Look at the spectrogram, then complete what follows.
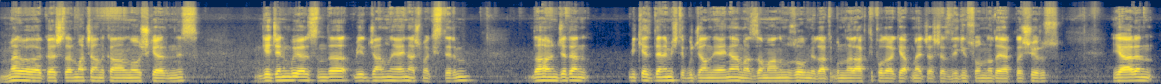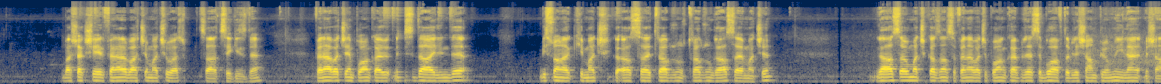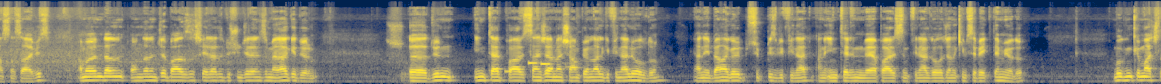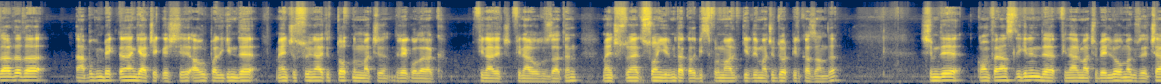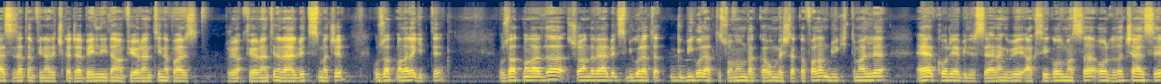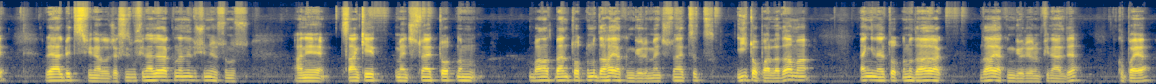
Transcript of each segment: Merhaba arkadaşlar, Maç Anı kanalına hoş geldiniz. Gecenin bu yarısında bir canlı yayın açmak isterim. Daha önceden bir kez denemiştik bu canlı yayını ama zamanımız olmuyordu. Artık bunları aktif olarak yapmaya çalışacağız. Ligin sonuna da yaklaşıyoruz. Yarın Başakşehir Fenerbahçe maçı var saat 8'de. Fenerbahçe'nin puan kaybetmesi dahilinde bir sonraki maç Galatasaray Trabzon Trabzon Galatasaray maçı. Galatasaray maçı kazanırsa Fenerbahçe puan kaybederse bu hafta bile şampiyonluğu ilan etme şansına sahibiz. Ama önden ondan önce bazı şeylerde düşüncelerinizi merak ediyorum. Şu- e, dün Inter Paris Saint-Germain Şampiyonlar Ligi finali oldu. Yani bana göre sürpriz bir final. Hani Inter'in veya Paris'in finalde olacağını kimse beklemiyordu. Bugünkü maçlarda da ha, bugün beklenen gerçekleşti. Avrupa Ligi'nde Manchester United Tottenham maçı direkt olarak finale final oldu zaten. Manchester United son 20 dakikada 1-0 mağlup girdiği maçı 4-1 kazandı. Şimdi Konferans Ligi'nin de final maçı belli olmak üzere. Chelsea zaten finale çıkacağı belliydi ama Fiorentina Paris Fiorentina Real Betis maçı uzatmalara gitti. Uzatmalarda şu anda Real Betis bir gol attı, bir gol attı. Son 10 dakika 15 dakika falan büyük ihtimalle eğer koruyabilirse herhangi bir aksilik olmazsa orada da Chelsea Real Betis final olacak. Siz bu finaller hakkında ne düşünüyorsunuz? Hani sanki Manchester United Tottenham bana ben Tottenham'ı daha yakın görüyorum. Manchester United iyi toparladı ama ben yine de Tottenham'ı daha daha yakın görüyorum finalde kupaya.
